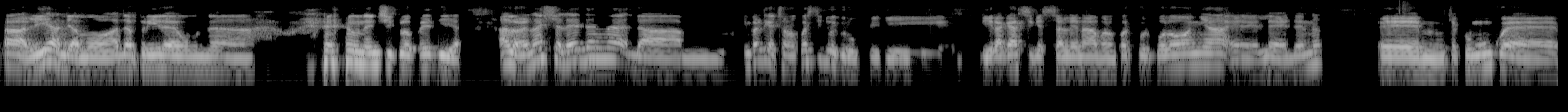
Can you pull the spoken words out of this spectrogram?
Ah, lì andiamo ad aprire un, uh, un'enciclopedia. Allora, nasce l'Eden da... In pratica c'erano questi due gruppi di, di ragazzi che si allenavano, Parkour Bologna e l'Eden, ehm, che comunque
